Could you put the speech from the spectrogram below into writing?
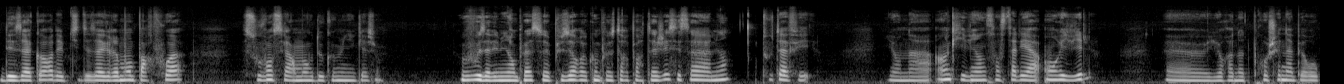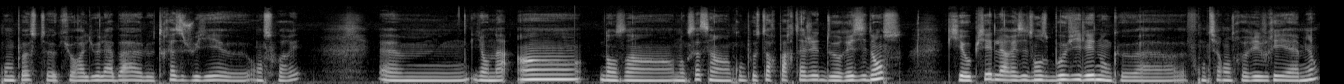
désaccords, des petits désagréments parfois, souvent c'est un manque de communication. Vous, vous avez mis en place plusieurs composteurs partagés, c'est ça, Amiens? Tout à fait. Il y en a un qui vient de s'installer à Henryville. Euh, il y aura notre prochain apéro compost euh, qui aura lieu là-bas le 13 juillet euh, en soirée. Euh, il y en a un dans un. Donc, ça, c'est un composteur partagé de résidence qui est au pied de la résidence Beauvillé, donc euh, à la frontière entre Rivry et Amiens.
